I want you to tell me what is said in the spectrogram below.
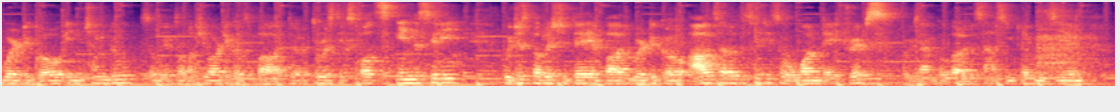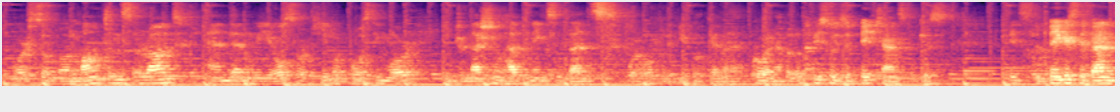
where to go in Chengdu. So we've done a few articles about uh, touristic spots in the city. We just published today about where to go outside of the city, so one day trips, for example, uh, the Club Museum or some uh, mountains around. And then we also keep on posting more international happenings, events, where hopefully people can uh, go and have a look. FISU is a big chance because it's the biggest event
